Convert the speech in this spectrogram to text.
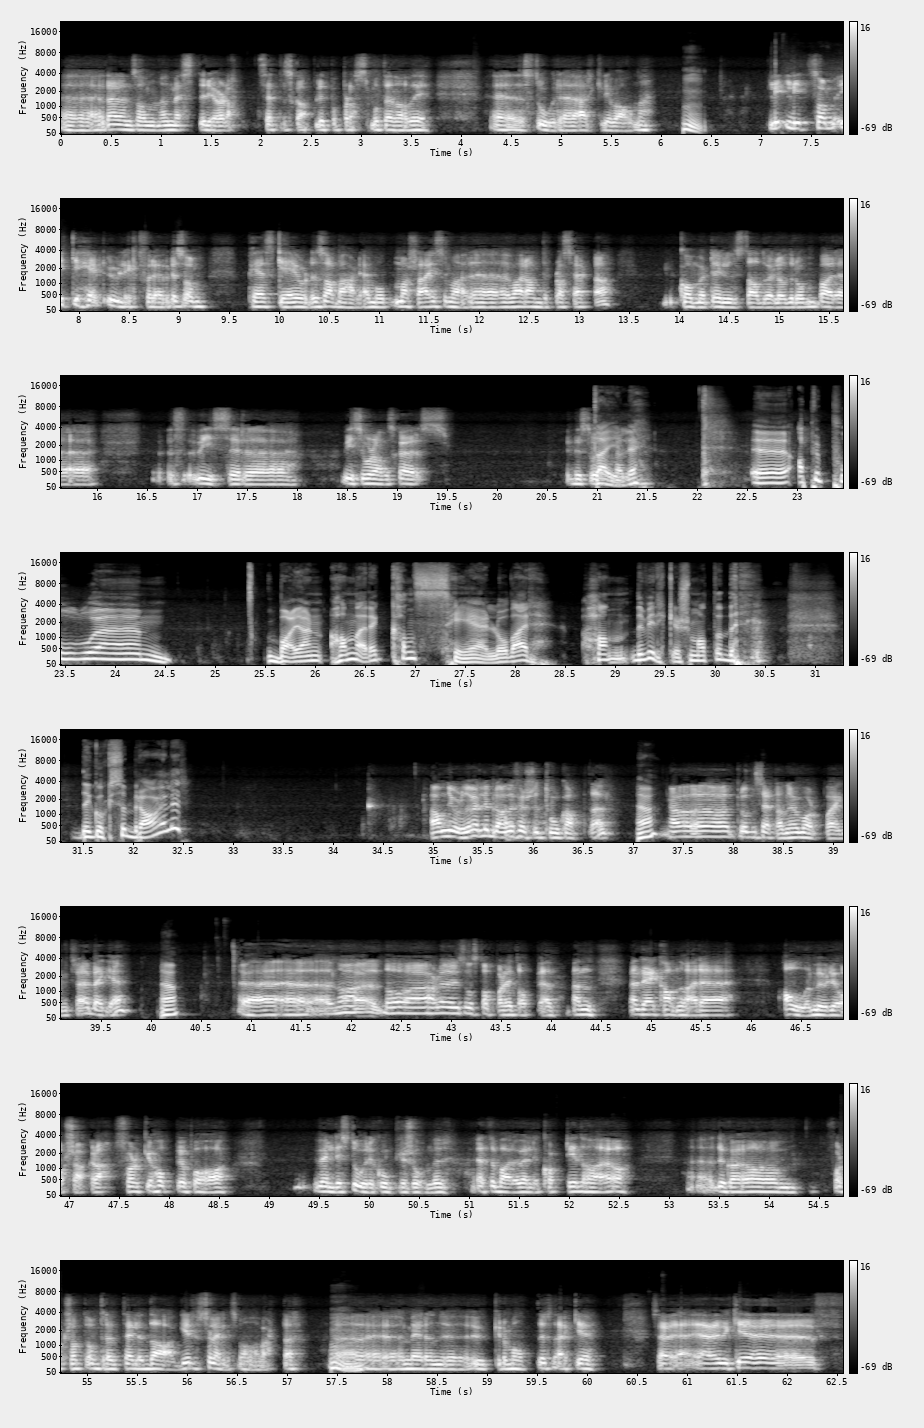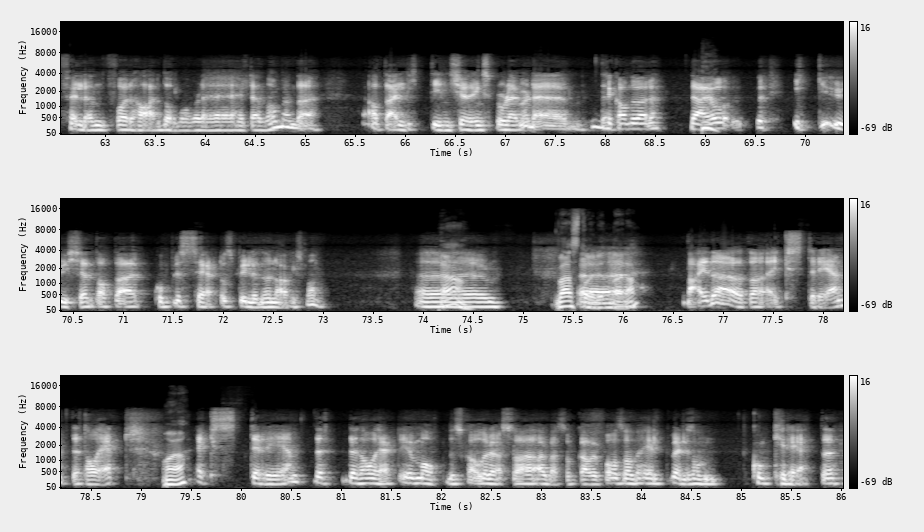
Det er en sånn en mester gjør, da. Sette skapet litt på plass mot en av de eh, store erkerivalene. Mm. Litt, litt som, ikke helt ulikt for øvrig, som PSG gjorde det samme helga mot Marseille, som var, eh, var andreplassert da. Kommer til Stade Velodrom, bare eh, viser, eh, viser hvordan det skal gjøres. De Deilig. Uh, apropos uh, Bayern, han derre Cancelo der han, Det virker som at det, det går ikke så bra, eller? Han gjorde det veldig bra de første to kampene. Ja. Ja, produserte han jo målpoeng, tror jeg, begge. ja. Eh, nå, nå har det liksom stoppa litt opp igjen, men, men det kan være alle mulige årsaker. da. Folk hopper jo på veldig store konklusjoner etter bare veldig kort tid. Jo, eh, du kan jo fortsatt omtrent hele dager så lenge som han har vært der. Eh, mer enn uker og måneder. Det er ikke, så jeg, jeg vil ikke felle en for hard dom over det helt ennå, men det, at det er litt innkjøringsproblemer, det, det kan det være. Det er jo ikke ukjent at det er komplisert å spille under Nagelsmann. Eh, Ja. Hva er storyen der, da? Nei, det er det er ekstremt detaljert. Oh, ja. Ekstremt detaljert i måten du skal løse arbeidsoppgaver på. Så det er helt veldig sånn konkrete,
